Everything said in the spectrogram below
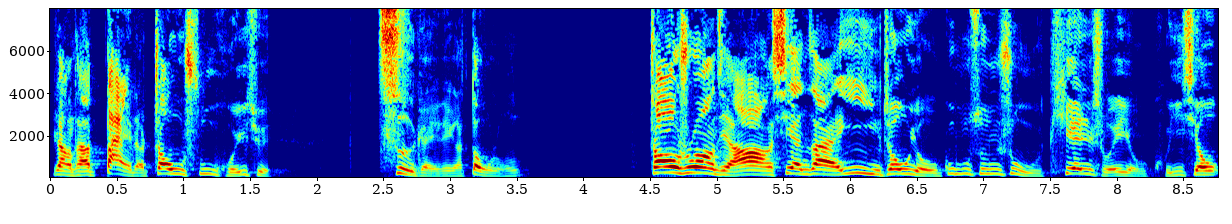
让他带着诏书回去，赐给这个窦融。诏书上讲，现在益州有公孙述，天水有魁霄，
